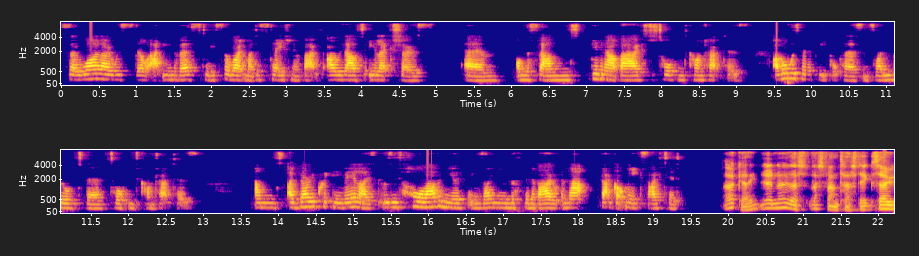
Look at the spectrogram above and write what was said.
So while I was still at university, still writing my dissertation, in fact, I was out at Elex shows um, on the stand, giving out bags, just talking to contractors. I've always been a people person, so I loved the talking to contractors. And I very quickly realised there was this whole avenue of things I knew nothing about, and that, that got me excited. Okay, yeah, no, that's that's fantastic. So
